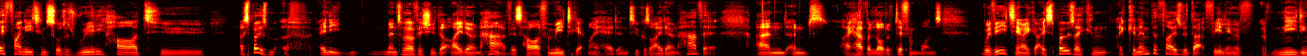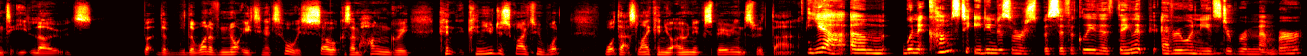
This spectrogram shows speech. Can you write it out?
I, find eating disorders really hard to i suppose any mental health issue that i don't have is hard for me to get my head into because i don't have it and and i have a lot of different ones with eating I, I suppose i can i can empathize with that feeling of, of needing to eat loads but the the one of not eating at all is so because I'm hungry. Can can you describe to me what what that's like in your own experience with that? Yeah, um, when it comes to eating disorders specifically, the thing that everyone needs to remember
